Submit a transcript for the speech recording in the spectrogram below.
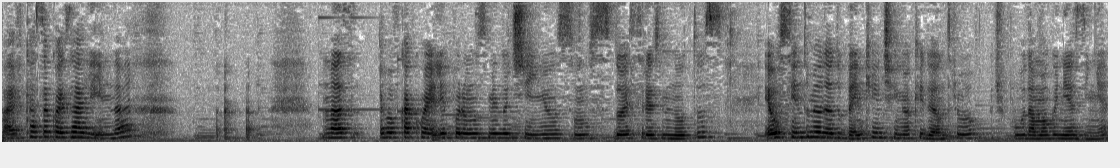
Vai ficar essa coisa linda. Mas eu vou ficar com ele por uns minutinhos, uns 2, 3 minutos. Eu sinto meu dedo bem quentinho aqui dentro, tipo, dá uma agoniazinha.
